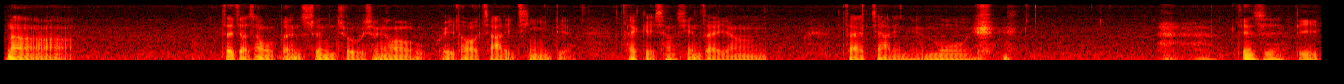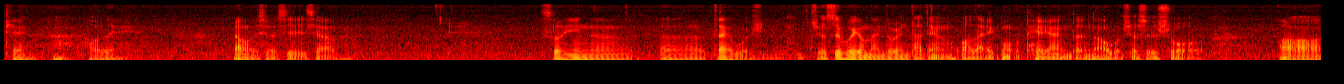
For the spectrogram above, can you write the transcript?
那。再加上我本身就想要回到家里近一点，才可以像现在一样在家里面摸鱼。今天是第一天啊，好累，让我休息一下吧。所以呢，呃，在我就是会有蛮多人打电话来跟我配案的，那我就是说，啊，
